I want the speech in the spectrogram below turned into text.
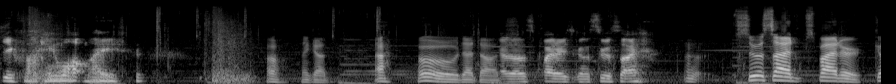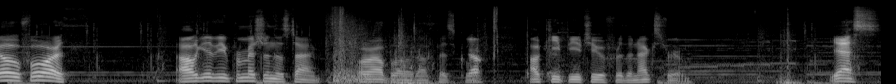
You fucking what, mate? oh, thank God. Ah! Oh, that dodge. Yeah, that spider is gonna suicide. Suicide spider, go forth. I'll give you permission this time, or I'll blow it up. It's cool. Yep. I'll keep you two for the next room. Yes.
